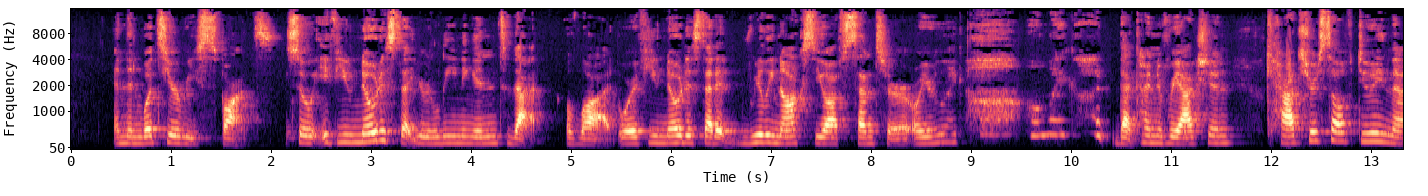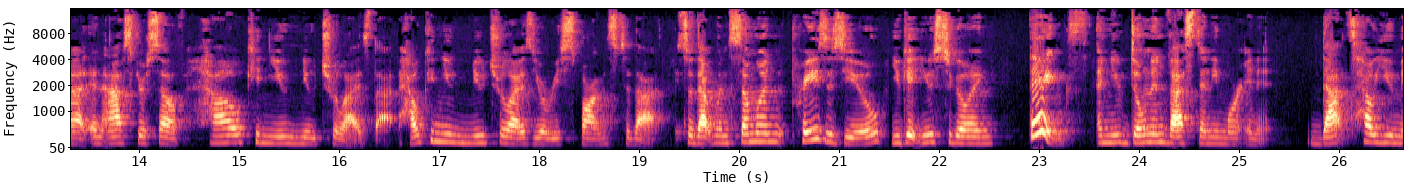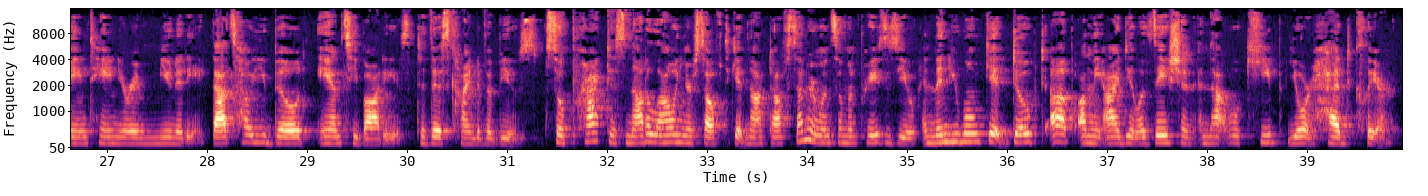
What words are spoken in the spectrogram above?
And then what's your response? So if you notice that you're leaning into that a lot, or if you notice that it really knocks you off center, or you're like, oh my God, that kind of reaction, catch yourself doing that and ask yourself, how can you neutralize that? How can you neutralize your response to that? So that when someone praises you, you get used to going, thanks, and you don't invest anymore in it. That's how you maintain your immunity. That's how you build antibodies to this kind of abuse. So practice not allowing yourself to get knocked off center when someone praises you, and then you won't get doped up on the idealization, and that will keep your head clear.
